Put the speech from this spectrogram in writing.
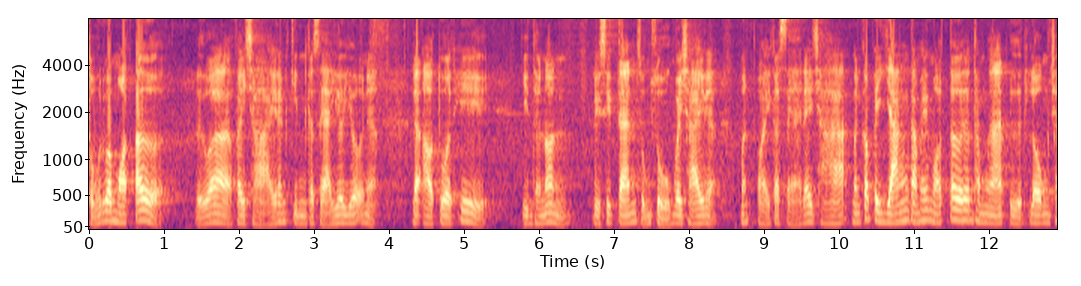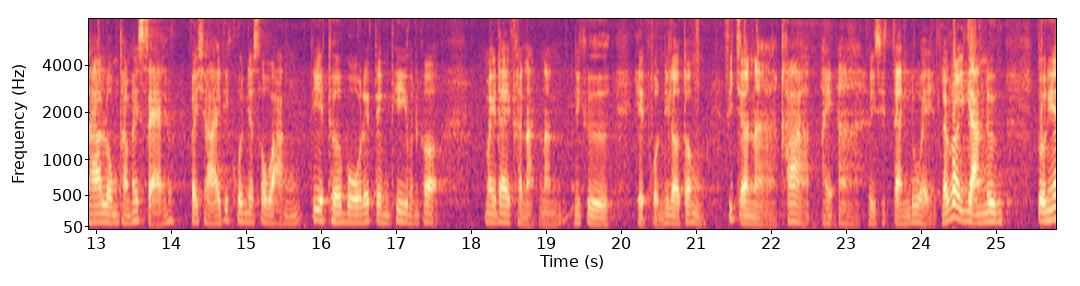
สมมติว่ามอเตอร์ หรือว่าไฟฉายท่านกินกระแสเยอะๆเนี่ย แล้วเอาตัวที่ internal resistance สูงๆ ไปใช้เนี่ย มันปล่อยกระแสได้ช้า มันก็ไปยั้งทำให้มอเตอร์ท่านทำงานอืดลงช้าลงทำให้แสงไฟฉายที่ควรจะสว่างที่เทอร์โบได้เต็มที่มันก็ไม่ได้ขนาดนั้น นี่คือเหตุผลที่เราต้องพิจารณาค่า IR resistance ด้วย แล้วก็อีกอย่างหนึ่งตัวนี้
